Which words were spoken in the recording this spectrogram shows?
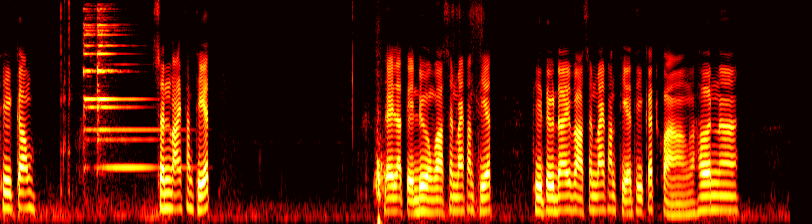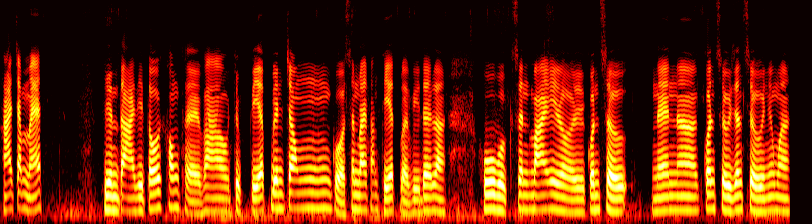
thi công sân bay Phan Thiết. Đây là tuyến đường vào sân bay Phan Thiết. Thì từ đây vào sân bay Phan Thiết thì cách khoảng hơn 200 à, mét. Hiện tại thì tôi không thể vào trực tiếp bên trong của sân bay Phan Thiết bởi vì đây là khu vực sân bay rồi quân sự nên à, quân sự dân sự nhưng mà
